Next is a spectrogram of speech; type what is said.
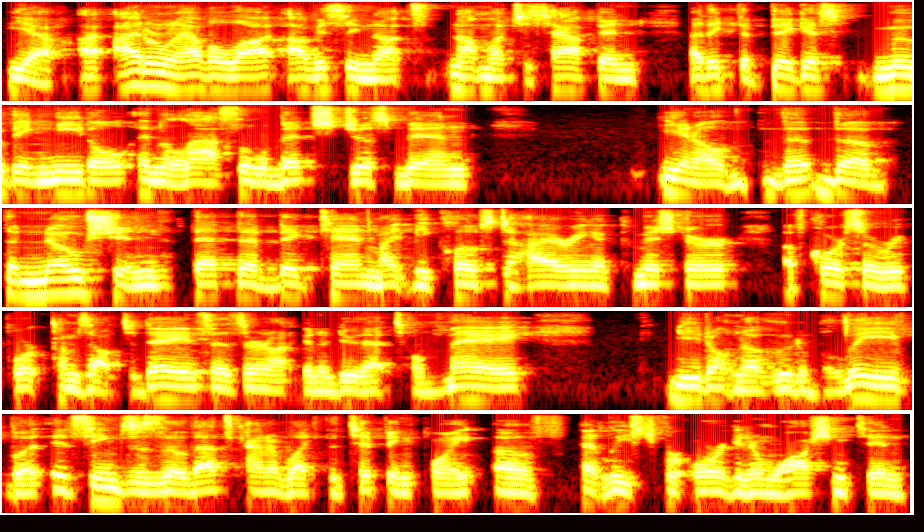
yeah, I, I, don't have a lot. Obviously, not not much has happened. I think the biggest moving needle in the last little bit's just been you know the the the notion that the Big Ten might be close to hiring a commissioner. Of course, a report comes out today and says they're not going to do that till May. You don't know who to believe, but it seems as though that's kind of like the tipping point of at least for Oregon and Washington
